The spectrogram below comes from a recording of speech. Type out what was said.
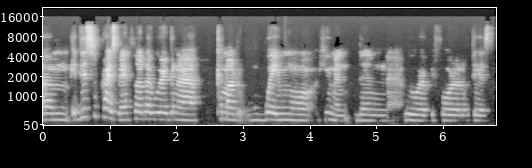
Um, it did surprise me. I thought that we were gonna come out way more human than uh, we were before all of this.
